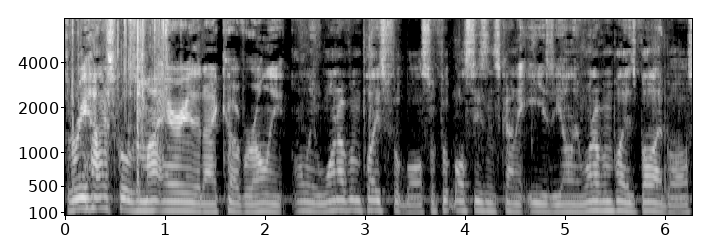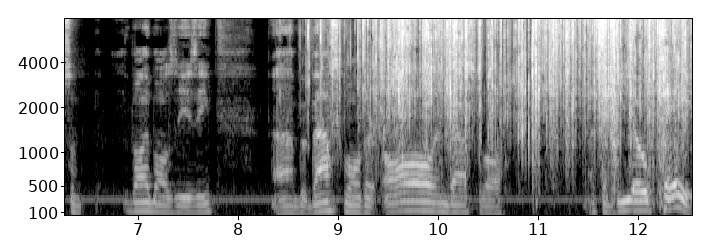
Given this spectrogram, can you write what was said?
Three high schools in my area that I cover. Only only one of them plays football, so football season's kind of easy. Only one of them plays volleyball, so volleyball's easy. Uh, but basketball, they're all in basketball. That's a B-O-K.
